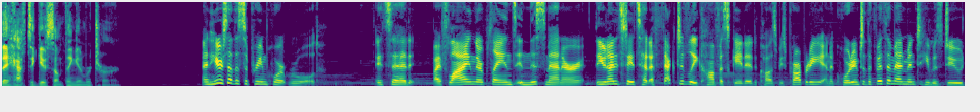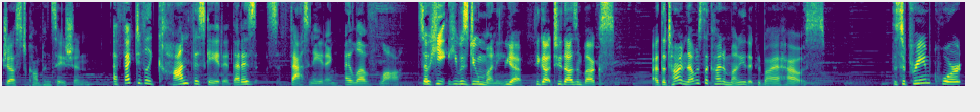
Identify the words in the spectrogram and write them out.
they have to give something in return. And here's how the Supreme Court ruled it said, by flying their planes in this manner, the United States had effectively confiscated Causby's property, and according to the Fifth Amendment, he was due just compensation. Effectively confiscated. That is fascinating. I love law. So he, he was due money. Yeah, he got 2000 bucks. At the time, that was the kind of money that could buy a house. The Supreme Court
